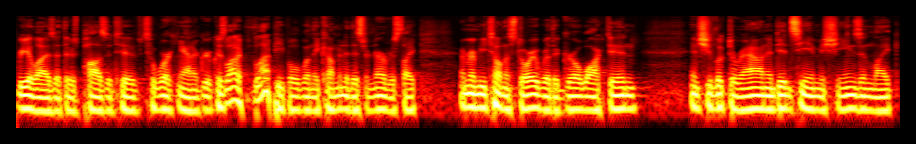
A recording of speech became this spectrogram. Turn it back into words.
realize that there's positive to working out a group because a lot of a lot of people when they come into this are nervous. Like I remember you telling the story where the girl walked in and she looked around and didn't see any machines and like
